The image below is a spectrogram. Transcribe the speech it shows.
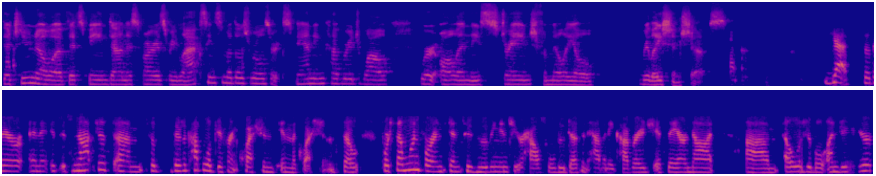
that you know of that's being done as far as relaxing some of those rules or expanding coverage while we're all in these strange familial relationships? Yes, so there, and it, it's not just, um, so there's a couple of different questions in the question. So for someone, for instance, who's moving into your household who doesn't have any coverage, if they are not um, eligible under your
